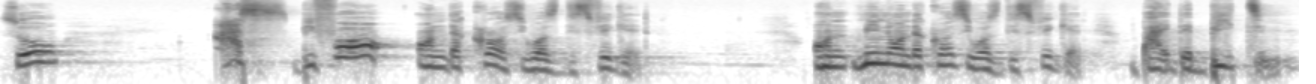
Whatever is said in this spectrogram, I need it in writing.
So, as before on the cross, he was disfigured. On meaning on the cross, he was disfigured by the beating.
